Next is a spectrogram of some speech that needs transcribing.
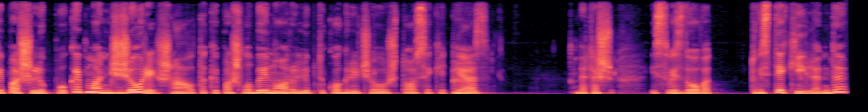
kaip aš lipu, kaip man žiauriai šalta, kaip aš labai noriu lipti kuo greičiau iš tos eketės, mhm. bet aš įsivaizdavau, va, tu vis tiek įlendi,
